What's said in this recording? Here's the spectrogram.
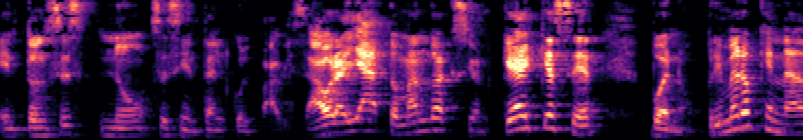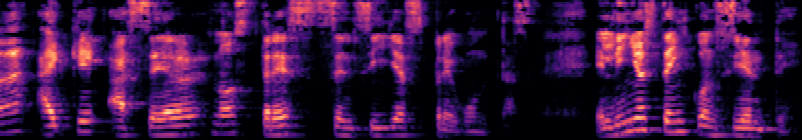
Entonces no se sientan culpables. Ahora ya, tomando acción, ¿qué hay que hacer? Bueno, primero que nada hay que hacernos tres sencillas preguntas. El niño está inconsciente,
